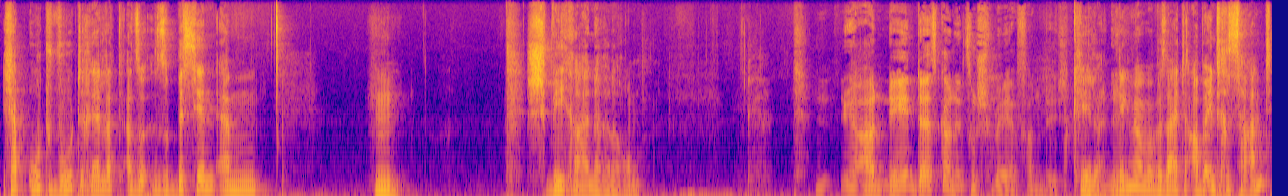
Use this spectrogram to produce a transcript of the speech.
Ich habe Oud Wood relativ, also so ein bisschen, ähm, hm, schwerer in Erinnerung. Ja, nee, der ist gar nicht so schwer, fand ich. Okay, legen wir mal beiseite. Aber interessant.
